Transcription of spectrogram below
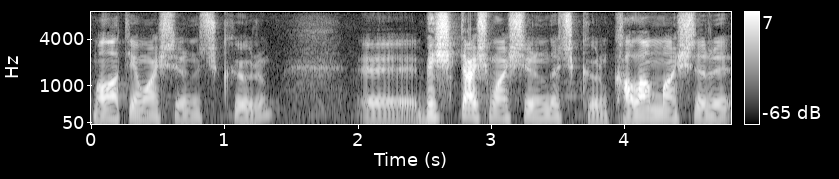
Malatya maçlarını çıkıyorum. Ee, Beşiktaş maçlarında çıkıyorum. Kalan maçları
